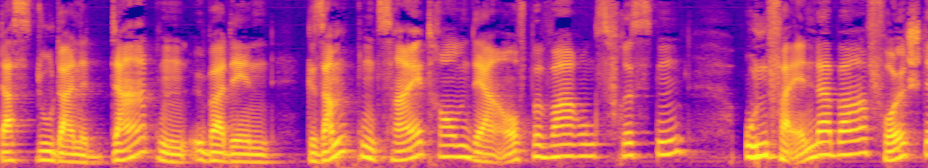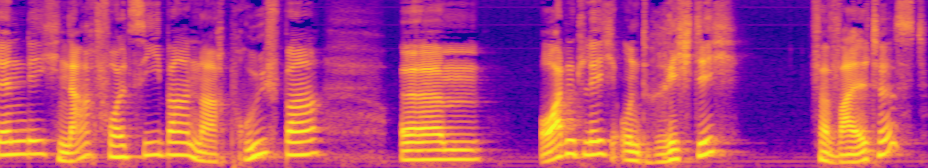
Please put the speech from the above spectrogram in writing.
dass du deine Daten über den gesamten Zeitraum der Aufbewahrungsfristen unveränderbar, vollständig, nachvollziehbar, nachprüfbar, ähm, ordentlich und richtig verwaltest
